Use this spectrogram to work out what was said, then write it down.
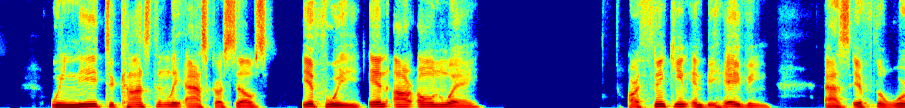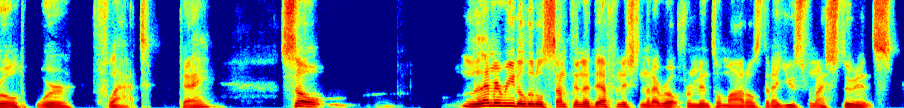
We need to constantly ask ourselves if we, in our own way, are thinking and behaving as if the world were flat. Okay. So let me read a little something, a definition that I wrote for mental models that I use for my students.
